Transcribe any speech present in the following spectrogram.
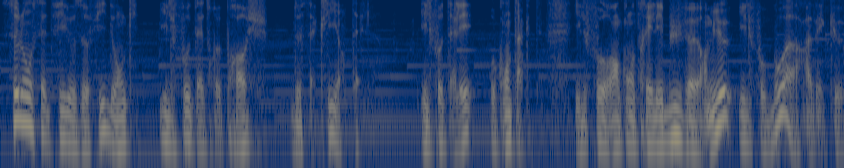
selon cette philosophie donc, il faut être proche de sa clientèle. Il faut aller au contact. Il faut rencontrer les buveurs. Mieux, il faut boire avec eux.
